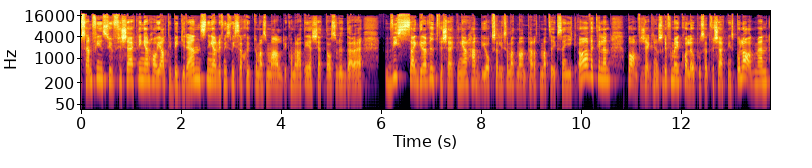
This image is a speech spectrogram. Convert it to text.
Sen finns ju försäkringar har ju alltid begränsningar, det finns vissa sjukdomar som aldrig kommer att ersätta och så vidare. Vissa gravidförsäkringar hade ju också liksom att man per automatik sen gick över till en barnförsäkring, så det får man ju kolla upp hos ett försäkringsbolag. Men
